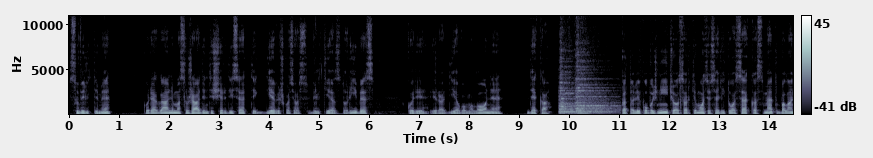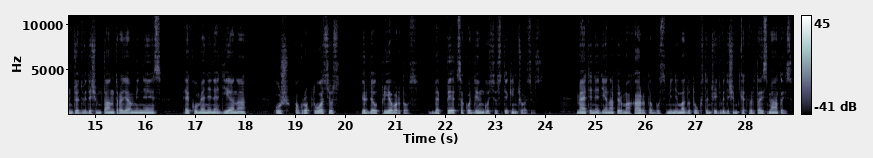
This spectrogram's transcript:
Su viltimi, kurią galima sužadinti širdyse tik dieviškosios vilties darybės, kuri yra Dievo malonė dėka. Katalikų bažnyčios artimuosiuose rytuose kasmet balandžio 22 minės ekumeninę dieną už pagrobtuosius ir dėl prievartos be pėtsako dingusius tikinčiuosius. Metinė diena pirmą kartą bus minima 2024 metais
